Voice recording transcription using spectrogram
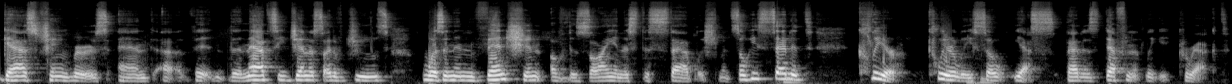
gas chambers and uh, the, the Nazi genocide of Jews was an invention of the Zionist establishment. So he said it clear, clearly. Mm-hmm. So yes, that is definitely correct.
